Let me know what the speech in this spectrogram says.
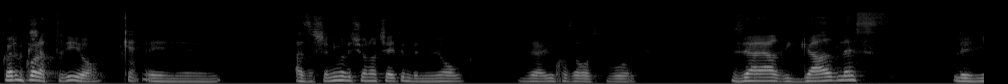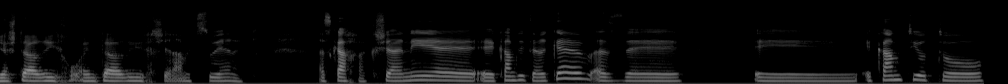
קודם כל, הטריו. כן. אה, אז השנים הראשונות שהייתם בניו יורק, והיו חזרות קבועות, זה היה ריגרדלס לאם יש תאריך או אין תאריך? שאלה מצוינת. אז ככה, כשאני uh, הקמתי את ההרכב, אז uh, uh, הקמתי אותו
